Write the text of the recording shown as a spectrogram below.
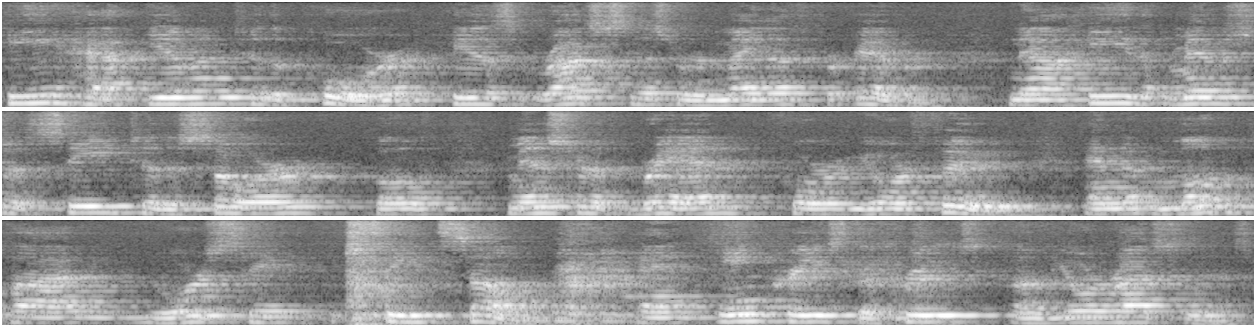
he hath given to the poor, his righteousness remaineth forever. Now he that ministereth seed to the sower, both ministereth bread for your food, and multiply your seed sown, and increase the fruits of your righteousness,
